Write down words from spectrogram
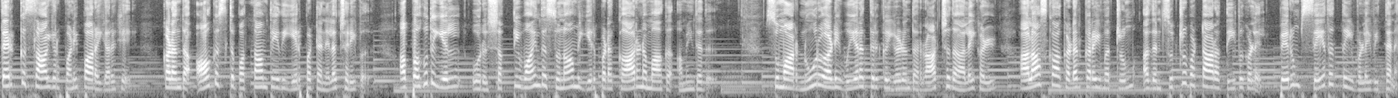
தெற்கு சாயர் பனிப்பாறை அருகே கடந்த ஆகஸ்ட் பத்தாம் தேதி ஏற்பட்ட நிலச்சரிவு அப்பகுதியில் ஒரு சக்தி வாய்ந்த சுனாமி ஏற்பட காரணமாக அமைந்தது. சுமார் நூறு அடி உயரத்திற்கு எழுந்த ராட்சத அலைகள் அலாஸ்கா கடற்கரை மற்றும் அதன் சுற்றுவட்டார தீவுகளில் பெரும் சேதத்தை விளைவித்தன.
